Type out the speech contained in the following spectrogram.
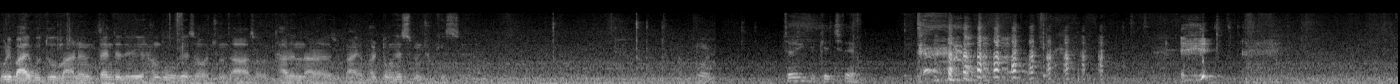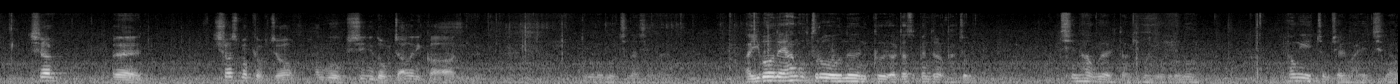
우리 말고도 많은 밴드들이 한국에서 좀 나와서 다른 나라에서 많이 활동했으면 좋겠어요. 이렇게 친해요. 친한, 네, 친할 수밖에 없죠. 한국 씬이 너무 작으니까. 누구누구 친하신가요? 아 이번에 한국 들어오는 그 15밴드랑 다 좀 친하고요 일단 기본적으로는 형이 좀 제일 많이 친하고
